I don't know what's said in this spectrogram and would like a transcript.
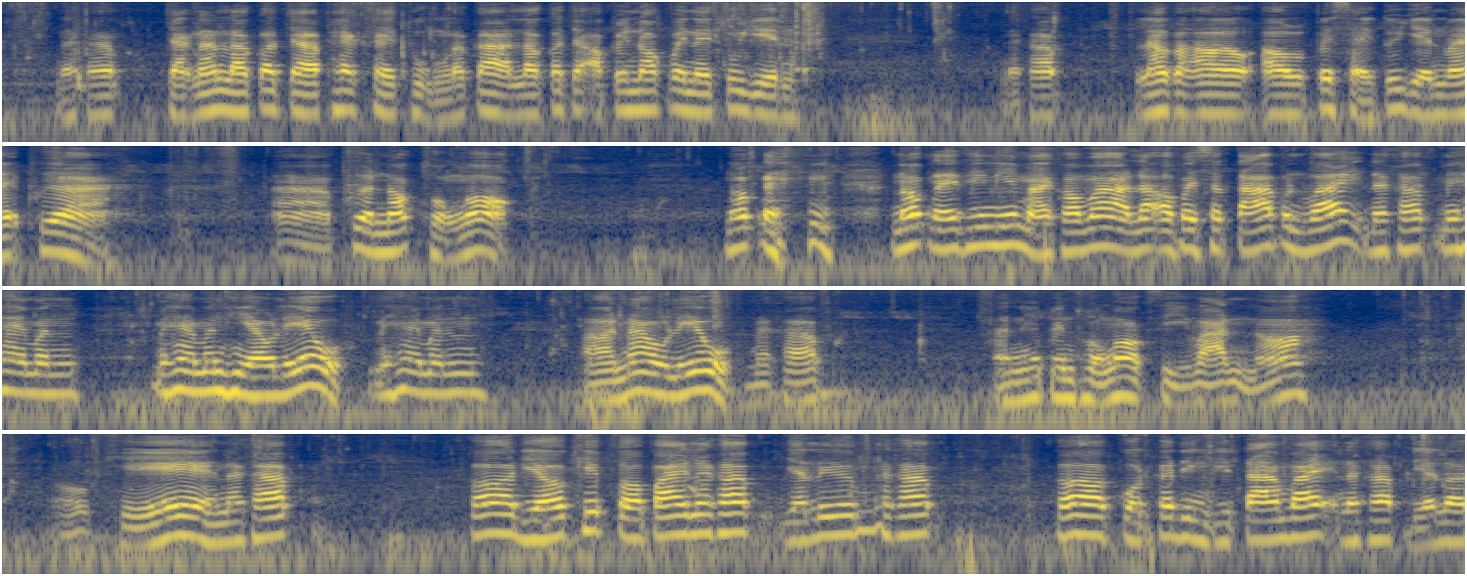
ๆนะครับ จากนั้นเราก็จะแพ็คใส่ถุงแล้วก็เราก็จะเอาไปน็อกไว้ในตู้เย็นนะครับ แล้วก็เอาเอาไปใส่ตู้เย็นไว้เพื่ออเพื่อน็อกถั่วงอกน็อกในน็อกในที่นี้หมายความว่าเราเอาไปสตาร์ฟมันไว้นะครับ ไม่ให้มันไม่ให้มันเหี่ยวเร็ว ไม่ให้มัน เน่าเร็วนะครับ อันนี้เป็นถั่วงอกสี่วันเนาะโอเคนะครับ ก็เดี๋ยวคลิปต่อไปนะครับ อย่าลืมนะครับ ก็กดกระดิ่งติดตามไว้นะครับ เดี๋ยวเรา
